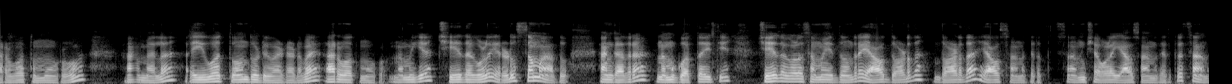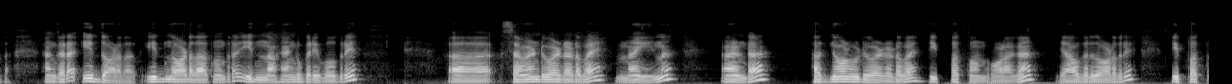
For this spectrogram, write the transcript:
ಅರವತ್ತ್ಮೂರು ಆಮೇಲೆ ಐವತ್ತೊಂದು ಡಿವೈಡೆಡ್ ಬೈ ಅರವತ್ತ್ಮೂರು ನಮಗೆ ಛೇದಗಳು ಎರಡು ಸಮ ಅದು. ಹಂಗಾದ್ರೆ ನಮಗೆ ಗೊತ್ತೈತಿ, ಛೇದಗಳು ಸಮ ಇದ್ದು ಅಂದ್ರೆ ಯಾವ ದೊಡ್ಡದ? ದೊಡ್ಡದ ಯಾವ ಸಣ್ಣದಿರುತ್ತೆ ಅಂಶ ಒಳಗೆ ಯಾವ ಸಣ್ಣದಿರುತ್ತೆ ಸಣ್ಣದ. ಹಂಗಾರೆ ಇದು ದೊಡ್ಡದಾದ ಇದು ದೊಡ್ಡದಾತು ಅಂದ್ರೆ ಇದು ನಾವು ಹೆಂಗೆ ಬರಿಬೋದು ರೀ? Seven divided by nine and ಹದಿನೇಳು ಡಿವೈಡೆಡ್ ಬೈ ಇಪ್ಪತ್ತೊಂದರೊಳಗೆ ಯಾವ್ದ್ರ ದೊಡ್ಡದ್ರಿ ಇಪ್ಪತ್ತು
